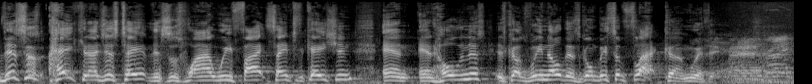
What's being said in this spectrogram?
This is, hey, can I just tell you, this is why we fight sanctification and, and holiness, is because we know there's going to be some flack come with it. Right.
